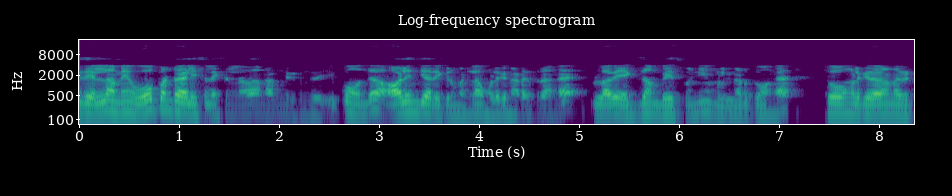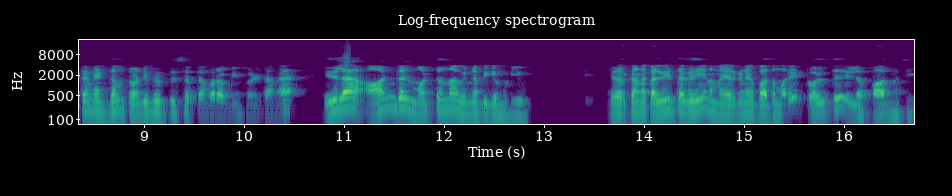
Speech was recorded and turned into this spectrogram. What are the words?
இது எல்லாமே ஓப்பன் ரேலி செலெக்ஷன்ல தான் நடந்துகிட்டு இருந்தது. இப்போ வந்து ஆல் இந்தியா ரெக்யூர்மெண்ட்லாம் உங்களுக்கு நடத்துகிறாங்க ஃபுல்லாகவே எக்ஸாம் பேஸ் பண்ணி உங்களுக்கு நடத்துவாங்க. ஸோ உங்களுக்கு இதான written exam twenty fifth September அப்படின்னு சொல்லிட்டாங்க. இதில் ஆண்கள் மட்டும்தான் விண்ணப்பிக்க முடியும். இதற்கான கல்வி தகுதி நம்ம ஏற்கனவே பார்த்த மாதிரி டுவெல்த்து இல்லை ஃபார்மசி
